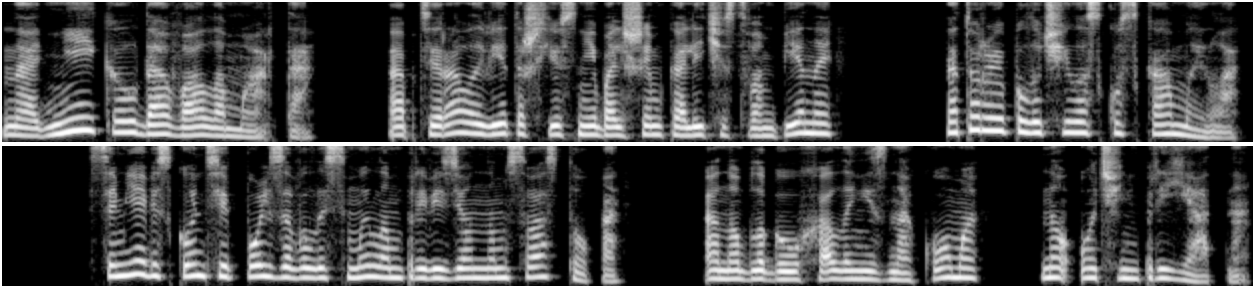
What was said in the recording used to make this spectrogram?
Над ней колдовала Марта обтирала ветошью с небольшим количеством пены, которую получила с куска мыла. Семья Висконти пользовалась мылом, привезенным с Востока. Оно благоухало незнакомо, но очень приятно.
